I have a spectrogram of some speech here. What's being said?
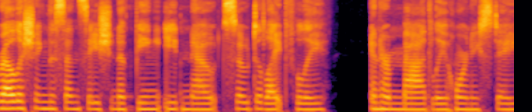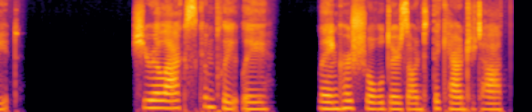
relishing the sensation of being eaten out so delightfully in her madly horny state. She relaxed completely, laying her shoulders onto the countertop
